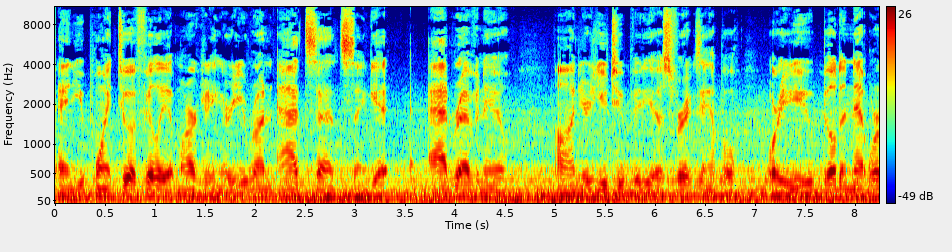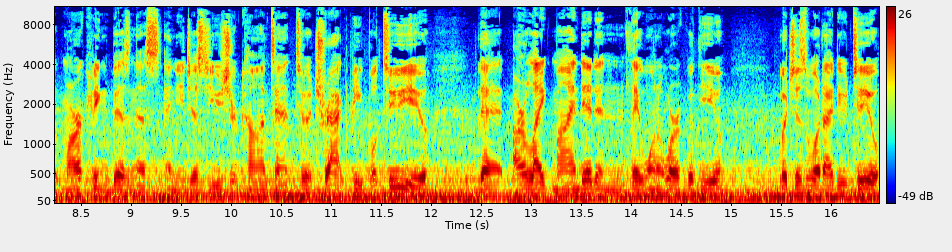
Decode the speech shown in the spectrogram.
and you point to affiliate marketing or you run AdSense and get ad revenue on your YouTube videos, for example, or you build a network marketing business and you just use your content to attract people to you that are like minded and they want to work with you, which is what I do too.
